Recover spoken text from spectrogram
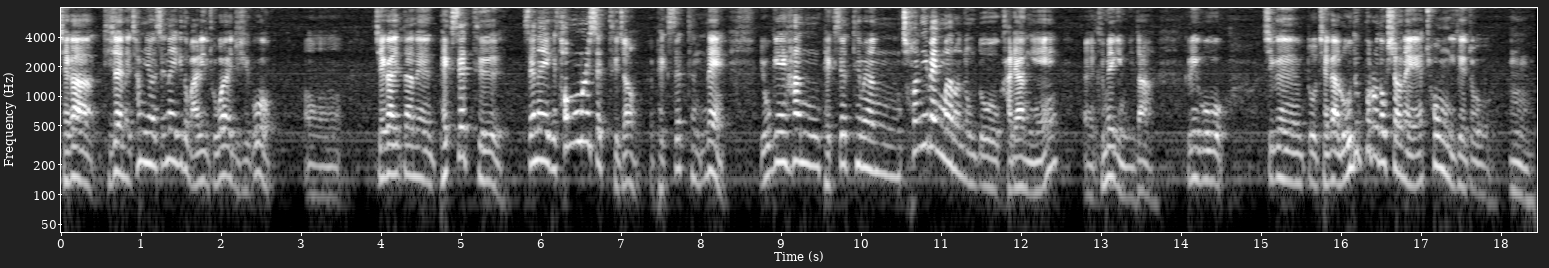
제가 디자인에 참여한 세나이기도 많이 좋아해 주시고 어 제가 일단은 100세트 세나이기 선물 세트죠. 100세트인데 요게 한 100세트면 1200만 원 정도 가량의 예, 금액입니다. 그리고 지금 또 제가 로드 프로덕션의 총 이제 좀 음,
